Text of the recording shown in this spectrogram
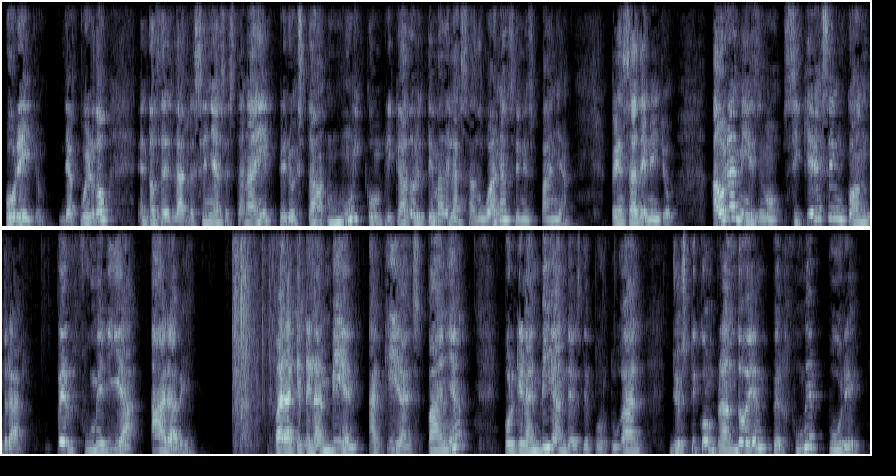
por ello, ¿de acuerdo? Entonces, las reseñas están ahí, pero está muy complicado el tema de las aduanas en España. Pensad en ello. Ahora mismo, si quieres encontrar perfumería árabe para que te la envíen aquí a España, porque la envían desde Portugal. Yo estoy comprando en Perfume Pure,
